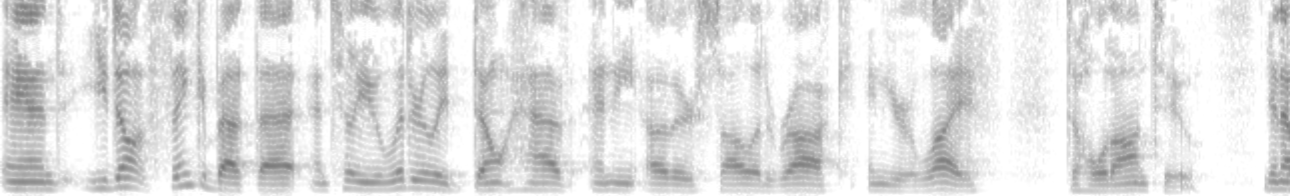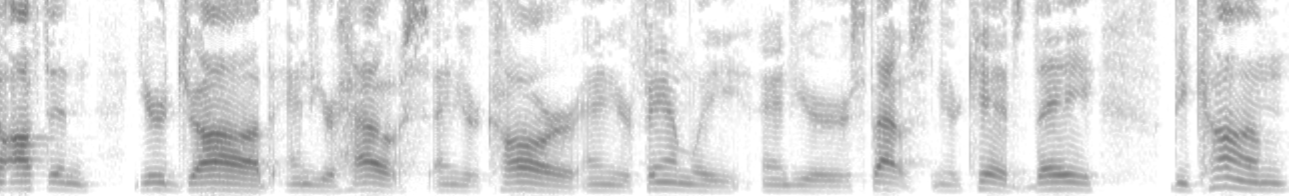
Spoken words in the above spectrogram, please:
and you don't think about that until you literally don't have any other solid rock in your life to hold on to. You know, often your job and your house and your car and your family and your spouse and your kids, they become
